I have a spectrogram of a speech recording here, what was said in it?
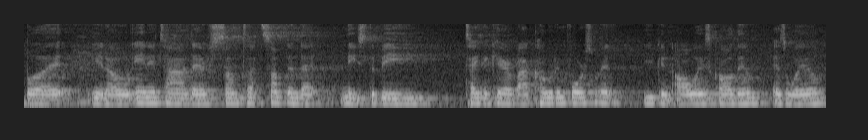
But, you know, anytime there's some something that needs to be taken care of by code enforcement, you can always call them as well.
